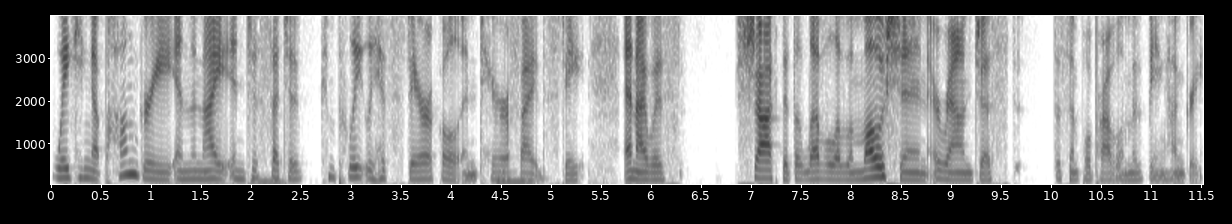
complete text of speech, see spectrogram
waking up hungry in the night in just such a completely hysterical and terrified state. And I was shocked at the level of emotion around just the simple problem of being hungry.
